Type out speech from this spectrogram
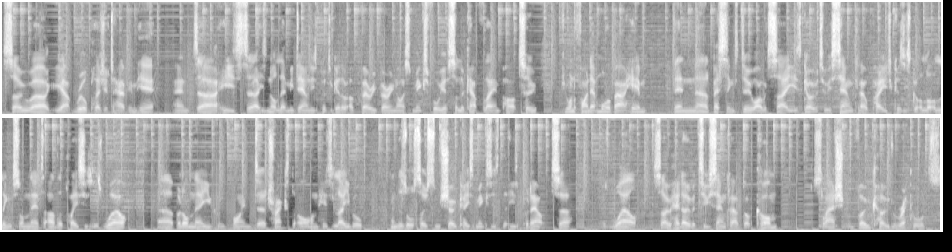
So uh, yeah, real pleasure to have him here, and uh, he's uh, he's not let me down. He's put together a very very nice mix for you. So look out for that in part two. If you want to find out more about him, then uh, the best thing to do, I would say, is go over to his SoundCloud page because he's got a lot of links on there to other places as well. Uh, but on there, you can find tracks that are on his label, and there's also some showcase mixes that he's put out as well. So head over to soundcloud.com slash vocode records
